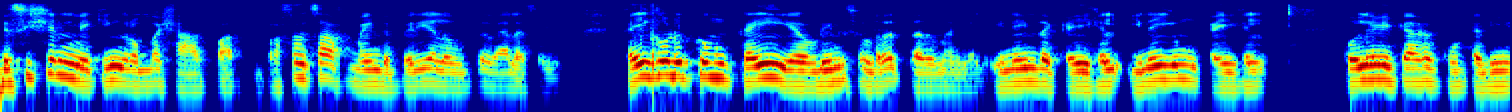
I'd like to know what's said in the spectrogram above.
டிசிஷன் மேக்கிங் ரொம்ப ஷார்ப்பாக இருக்கும். ப்ரசன்ஸ் ஆஃப் மைண்டு பெரிய அளவுக்கு வேலை செய்யும். கை கொடுக்கும் கை அப்படின்னு சொல்கிற தருணங்கள். இணைந்த கைகள் இணையும் கைகள் கொள்கைக்காக கூட்டணி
